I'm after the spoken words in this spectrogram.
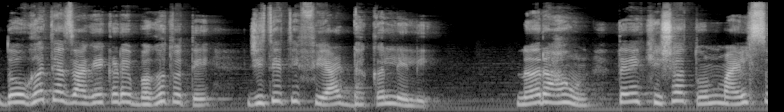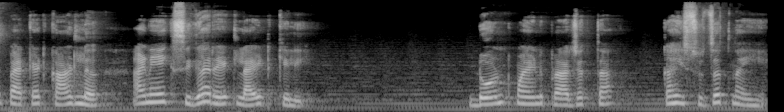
दोघं त्या जागेकडे बघत होते जिथे ती फियाट ढकललेली. न राहून त्याने खिशातून माइल्सचं पॅकेट काढलं आणि एक सिगारेट लाइट केली. डोंट माइंड प्राजक्ता काही सुचत नाहीये.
